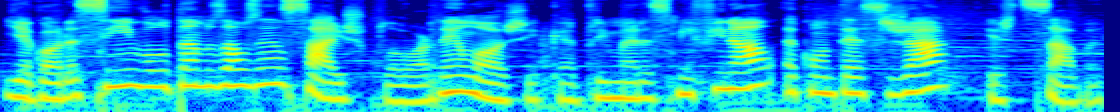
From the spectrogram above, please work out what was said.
E agora sim, voltamos aos ensaios, pela ordem lógica. A primeira semifinal acontece já este sábado.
